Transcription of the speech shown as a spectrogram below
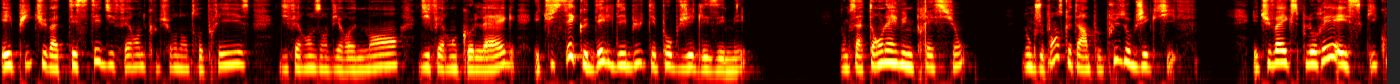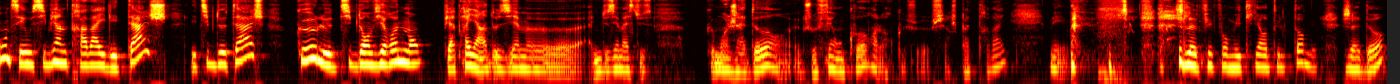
Et puis tu vas tester différentes cultures d'entreprise, différents environnements, différents collègues. Et tu sais que dès le début, tu n'es pas obligé de les aimer. Donc ça t'enlève une pression. Donc je pense que tu es un peu plus objectif. Et tu vas explorer, et ce qui compte, c'est aussi bien le travail, les tâches, les types de tâches, que le type d'environnement. Puis après, il y a un euh, une deuxième astuce que moi j'adore, que je fais encore alors que je cherche pas de travail, mais je la fais pour mes clients tout le temps, mais j'adore.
